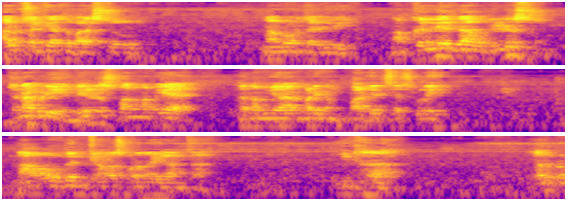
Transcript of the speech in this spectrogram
ಅಲ್ಪಸಂಖ್ಯಾತರು ಬಹಳಷ್ಟು ನಾವು ನೋಡ್ತಾ ಇದೀವಿ ನಾವು ಕಲಿಯದ ಲೀಡರ್ಸ್ ಜನ ಬಿಡಿ ಲೀಡರ್ಸ್ ಬಂದು ನಮಗೆ ನಮ್ಗೆ ಏನಾದ್ರು ಮಾಡಿ ನಮ್ಮ ಪಾರ್ಟಿ ಸೇರಿಸ್ಕೊಳ್ಳಿ. ನಾವು ಅವ್ರದ್ದೇನು ಕ್ಯಾನ್ವಾಸ್ ಮಾಡೋಣ ಇಲ್ಲ ಅಂತ ಈ ತರ ಎಲ್ಲರೂ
